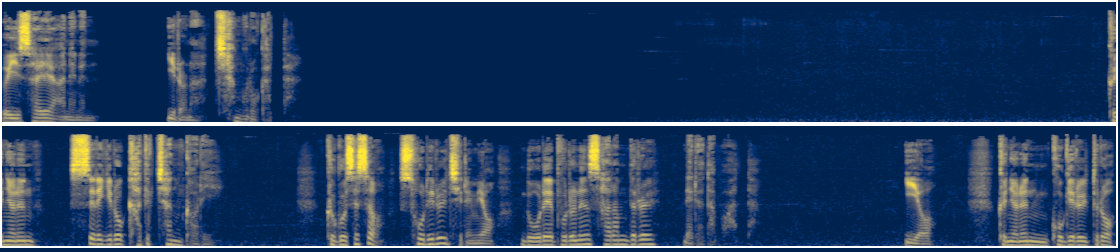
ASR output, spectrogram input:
의사의 아내는 일어나 창으로 갔다. 그녀는 쓰레기로 가득 찬 거리, 그곳에서 소리를 지르며 노래 부르는 사람들을 내려다보았다. 이어 그녀는 고개를 들어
